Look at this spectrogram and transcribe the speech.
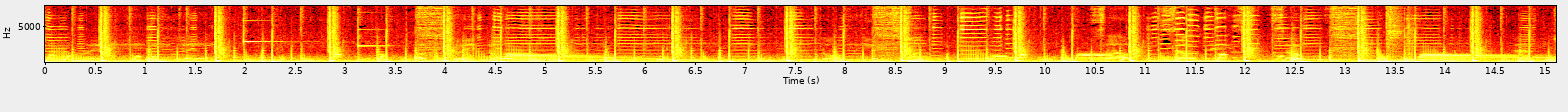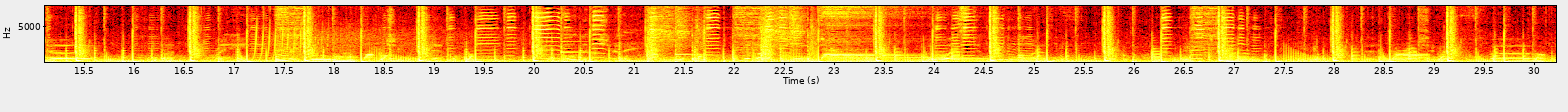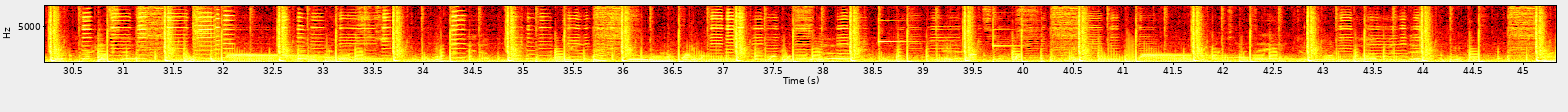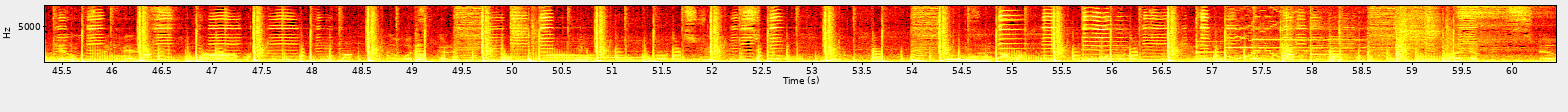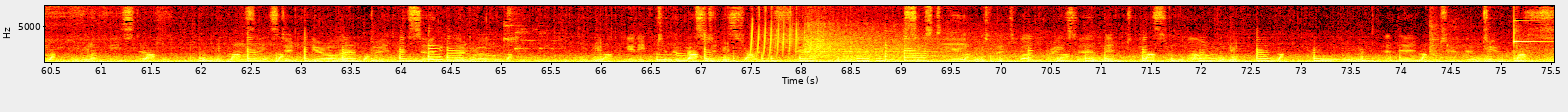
students from 68 to its Valparaiso and then to towards Sulmar and then to the Dunes.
